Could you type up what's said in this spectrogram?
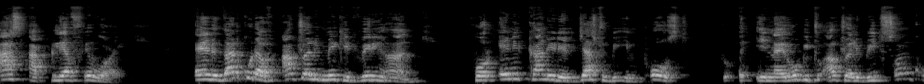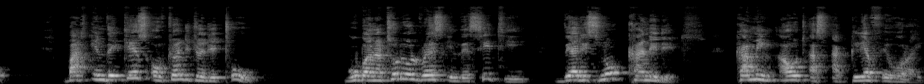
as a clear favorite. And that could have actually made it very hard for any candidate just to be imposed to, in Nairobi to actually beat Sonko. But in the case of 2022, gubernatorial race in the city, there is no candidate coming out as a clear favorite.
